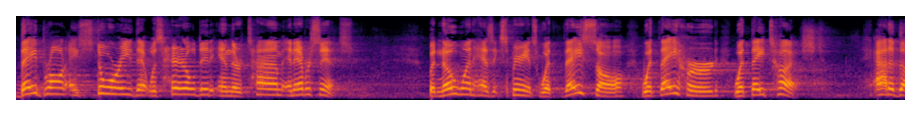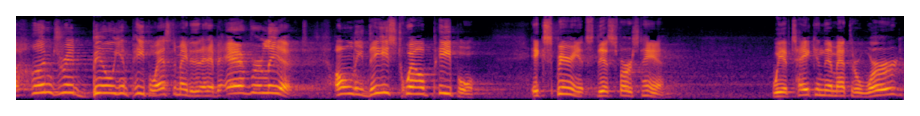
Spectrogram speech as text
They brought a story that was heralded in their time and ever since. But no one has experienced what they saw, what they heard, what they touched. Out of the hundred billion people estimated that have ever lived, only these 12 people experienced this firsthand. We have taken them at their word,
